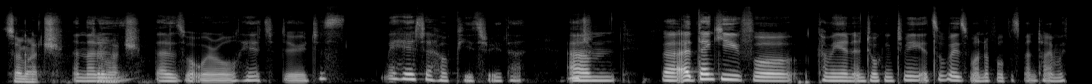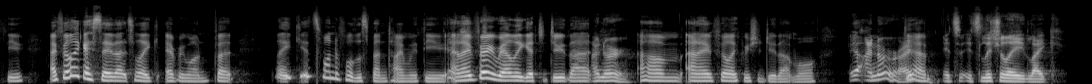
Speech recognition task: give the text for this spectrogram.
So much. And that so is much. that is what we're all here to do. Just we're here to help you through that. Um, but uh, thank you for coming in and talking to me. It's always wonderful to spend time with you. I feel like I say that to like everyone, but like it's wonderful to spend time with you, and I very rarely get to do that. I know. Um, and I feel like we should do that more. Yeah, I know, right? Yeah. It's it's literally like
